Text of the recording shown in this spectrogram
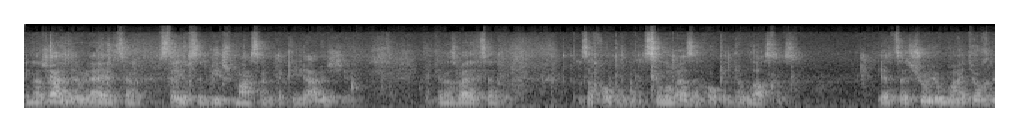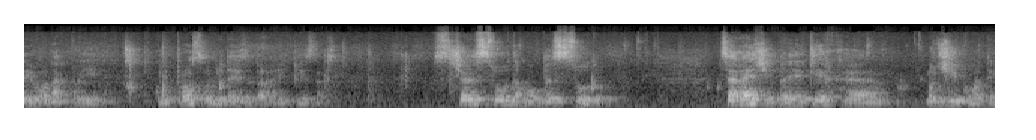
І, на жаль, з'являється, стає все більш масовим таке явище, яке називається захоплення, силове захоплення власності. Я це чую в багатьох регіонах країни, коли просто людей забирають бізнес. Через суд або без суду. Це речі, при яких е, очікувати,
